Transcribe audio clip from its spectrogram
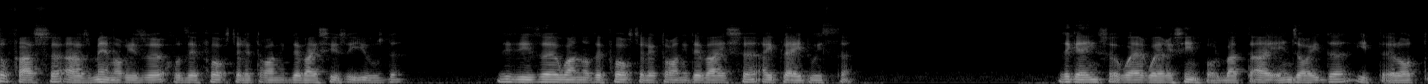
of us has memories of the first electronic devices used. This is one of the first electronic devices I played with. The games were very simple, but I enjoyed it a lot.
